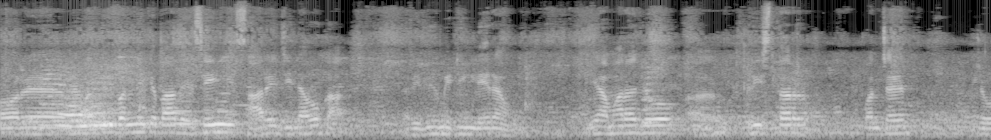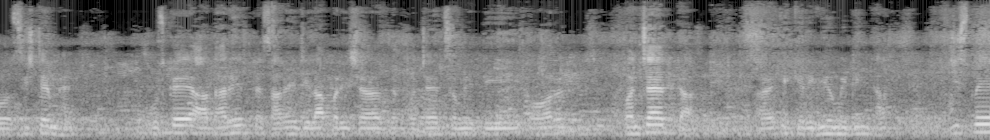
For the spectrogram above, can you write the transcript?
और अ, मैं मंत्री बनने के बाद ऐसे ही सारे जिलाओं का रिव्यू मीटिंग ले रहा हूँ ये हमारा जो अ, त्रिस्तर पंचायत जो सिस्टम है उसके आधारित सारे जिला परिषद, पंचायत समिति और पंचायत का एक रिव्यू मीटिंग था, जिसमें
